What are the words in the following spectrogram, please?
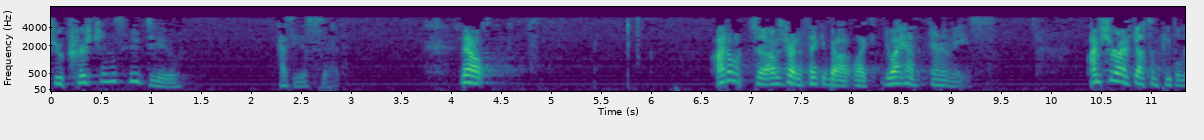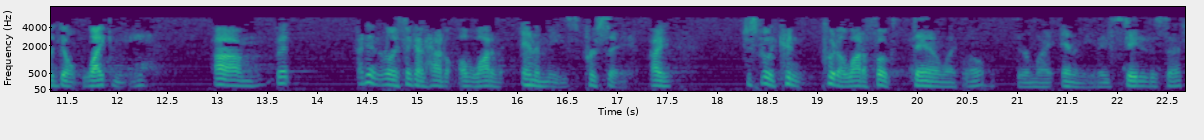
through Christians who do as He has said. Now, I don't. Uh, I was trying to think about like, do I have enemies? I'm sure I've got some people that don't like me, um, but I didn't really think I had a lot of enemies per se. I just really couldn't put a lot of folks down like, well, they're my enemy. They stated as such.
